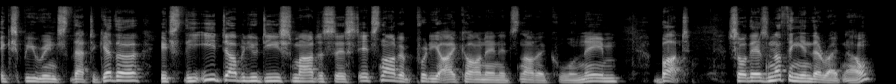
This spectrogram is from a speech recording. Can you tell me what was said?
experience that together. It's the EWD Smart Assist. It's not a pretty icon and it's not a cool name, but so there's nothing in there right now.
